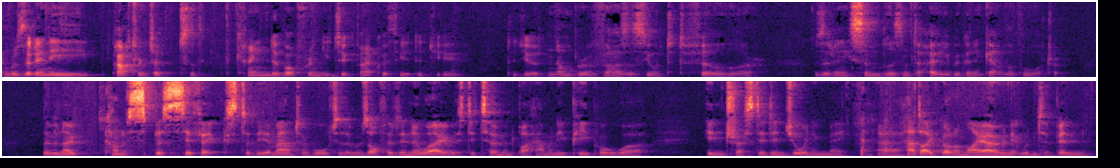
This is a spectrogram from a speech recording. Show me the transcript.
And was there any pattern to, to the, kind of offering you took back with you? Did you did you have a number of vases you wanted to fill, or was there any symbolism to how you were going to gather the water? There were no kind of specifics to the amount of water that was offered. In a way, it was determined by how many people were interested in joining me. Uh, had I gone on my own, it wouldn't have been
